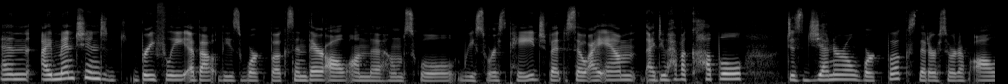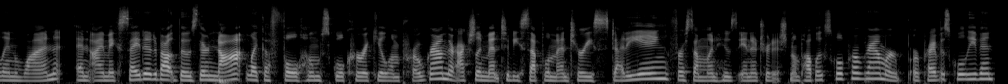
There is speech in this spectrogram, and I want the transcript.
And I mentioned briefly about these workbooks, and they're all on the homeschool resource page. But so I am, I do have a couple just general workbooks that are sort of all in one. And I'm excited about those. They're not like a full homeschool curriculum program, they're actually meant to be supplementary studying for someone who's in a traditional public school program or, or private school, even.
